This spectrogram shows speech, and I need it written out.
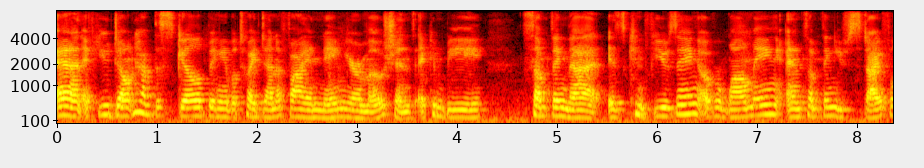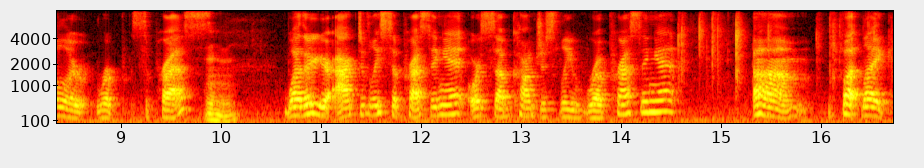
And if you don't have the skill of being able to identify and name your emotions, it can be something that is confusing, overwhelming, and something you stifle or rep- suppress. Mm-hmm. Whether you're actively suppressing it or subconsciously repressing it. Um, but like,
